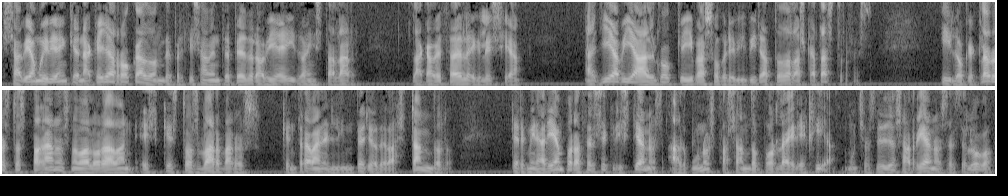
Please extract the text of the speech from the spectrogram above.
Sabía muy bien que en aquella roca donde precisamente Pedro había ido a instalar la cabeza de la iglesia, allí había algo que iba a sobrevivir a todas las catástrofes. Y lo que, claro, estos paganos no valoraban es que estos bárbaros que entraban en el imperio devastándolo, terminarían por hacerse cristianos, algunos pasando por la herejía, muchos de ellos arrianos, desde luego,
